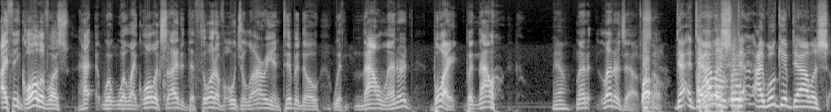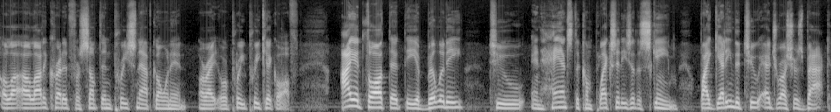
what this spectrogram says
I think all of us ha- were, were like all excited. The thought of Ojulari and Thibodeaux with now Leonard, boy. But now Yeah. Leonard, Leonard's out. so. Da- Dallas, Da- I will give Dallas a, lo- a lot of credit for something pre-snap going in, all right, or pre pre kickoff. I had thought that the ability to enhance the complexities of the scheme by getting the two edge rushers back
